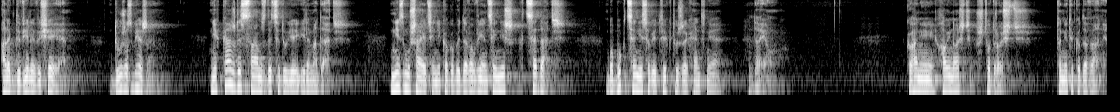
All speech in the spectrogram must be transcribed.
Ale gdy wiele wysieje, dużo zbierze. Niech każdy sam zdecyduje, ile ma dać. Nie zmuszajcie nikogo, by dawał więcej niż chce dać, bo Bóg ceni sobie tych, którzy chętnie dają. Kochani, hojność, szczodrość to nie tylko dawanie,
